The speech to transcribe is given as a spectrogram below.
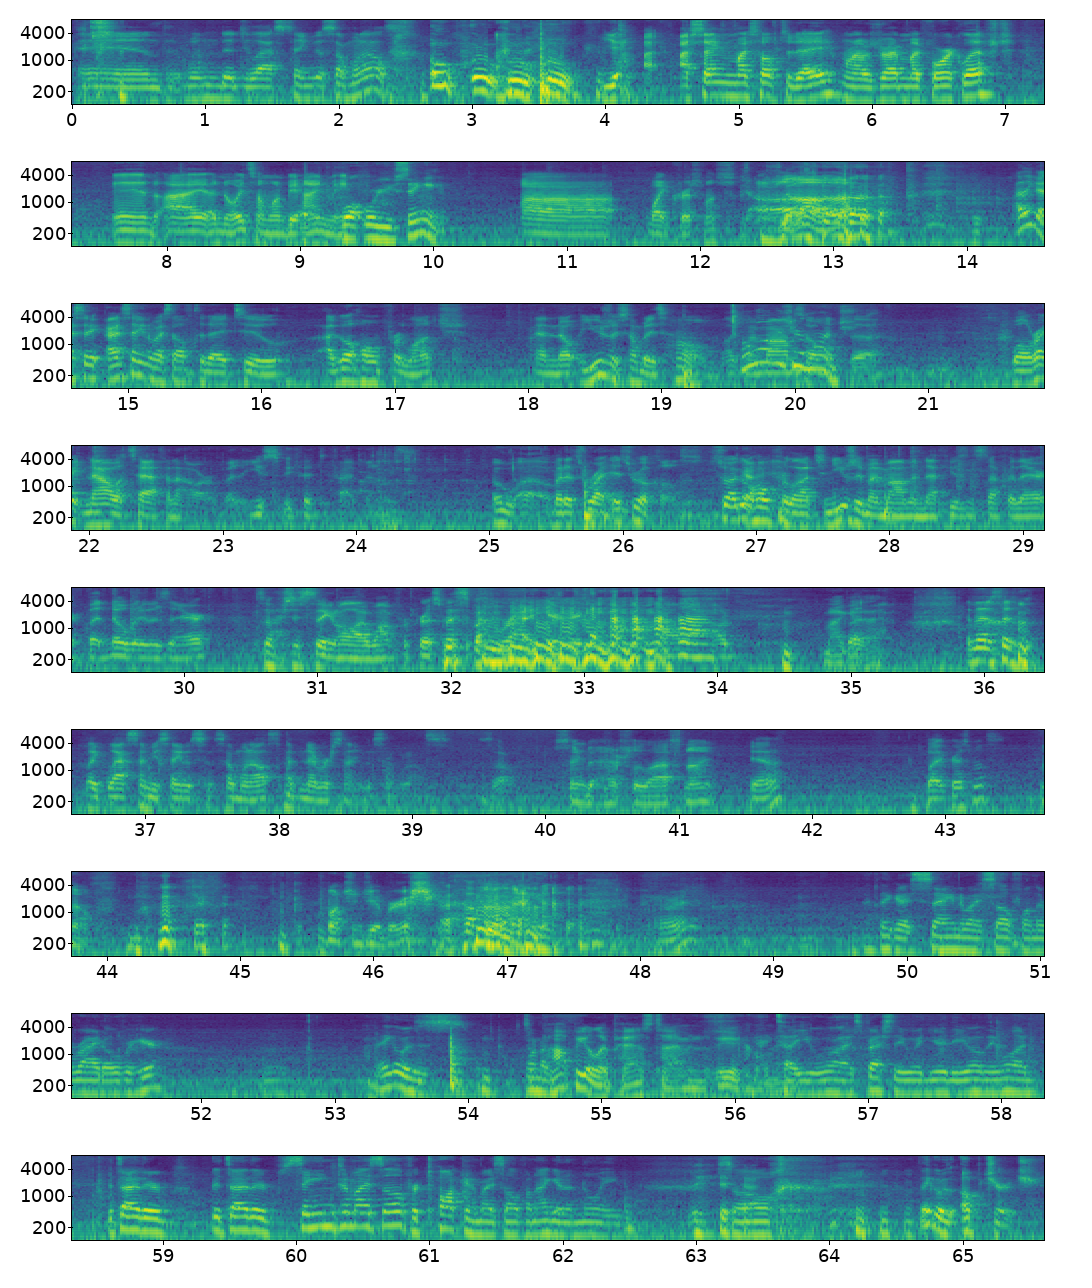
And when did you last sing to someone else? ooh, ooh, ooh, ooh. Yeah, I, I sang to myself today when I was driving my forklift, and I annoyed someone behind me. What were you singing? Uh, White Christmas. I think I say I sang to myself today too. I go home for lunch, and no, usually somebody's home. Like How my long is mom's your home. lunch? The, well, right now it's half an hour, but it used to be fifty-five minutes. Oh wow! But it's right, it's real close. So I go Yeah. home for lunch, and usually my mom and nephews and stuff are there, but nobody was there. So I was just singing "All I Want for Christmas" by Mariah Carey out loud. My But- guy. And then I said, like last time you sang to someone else, I've never sang to someone else. So Sang to Ashley last night. yeah, White Christmas. No. Bunch of gibberish. All right. I think I sang to myself on the ride over here. I think it was It's a one of. popular pastime in the vehicle. I man. tell you what, especially when you're the only one, it's either it's either singing to myself or talking to myself, and I get annoying. So I think it was Upchurch.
